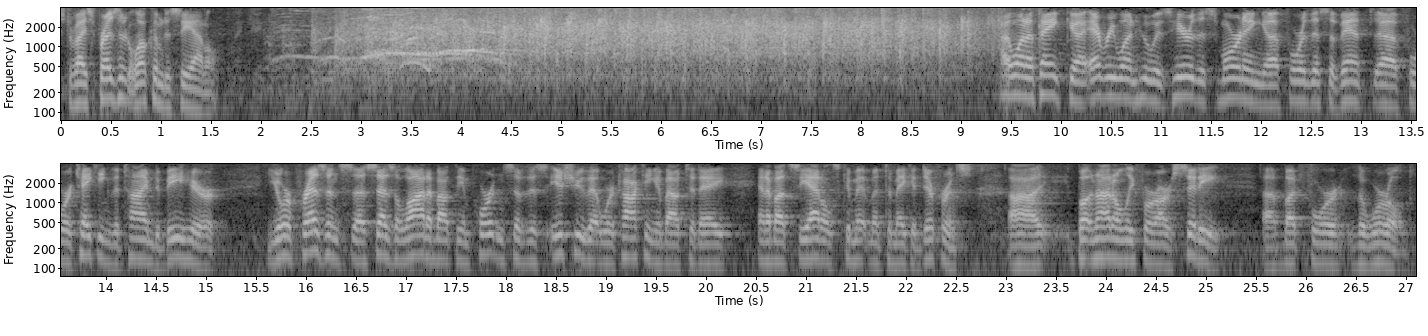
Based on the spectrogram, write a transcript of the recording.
Mr. Vice President, welcome to Seattle. I want to thank uh, everyone who is here this morning uh, for this event, uh, for taking the time to be here. Your presence uh, says a lot about the importance of this issue that we're talking about today and about Seattle's commitment to make a difference, uh, but not only for our city, uh, but for the world.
